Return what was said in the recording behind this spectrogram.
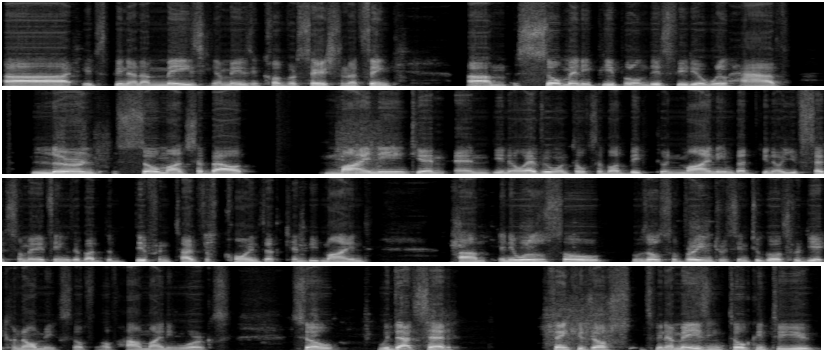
Uh, it's been an amazing, amazing conversation. I think um, so many people on this video will have learned so much about mining and, and, you know, everyone talks about Bitcoin mining, but, you know, you've said so many things about the different types of coins that can be mined. Um, and it was also, it was also very interesting to go through the economics of, of how mining works. So with that said, thank you, Josh. It's been amazing talking to you.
